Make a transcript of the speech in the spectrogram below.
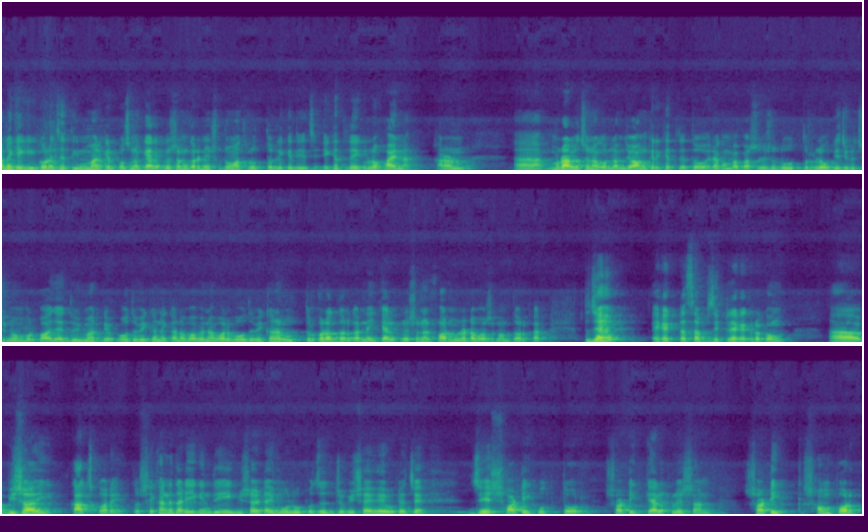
অনেকে কী করেছে, তিন মার্কের প্রশ্ন ক্যালকুলেশন করেনি, শুধুমাত্র উত্তর লিখে দিয়েছে। এক্ষেত্রে এগুলো হয় না। কারণ আমরা আলোচনা করলাম যে অঙ্কের ক্ষেত্রে তো এরকম ব্যাপার যে শুধু উত্তর হলেও কিছু কিছু নম্বর পাওয়া যায় দুই মার্কে ভৌতবিজ্ঞানে কেন পাবে না বলে ভৌতবিজ্ঞানের উত্তর করার দরকার নেই, ক্যালকুলেশনের ফর্মুলাটা বসানোর দরকার। তো যাই হোক, এক একটা সাবজেক্টের এক এক রকম বিষয় কাজ করে। তো সেখানে দাঁড়িয়ে কিন্তু এই বিষয়টাই মূল উপযোজ্য বিষয় হয়ে উঠেছে যে সঠিক উত্তর, সঠিক ক্যালকুলেশন, সঠিক সম্পর্ক,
